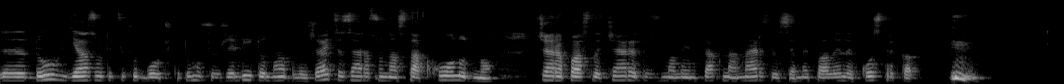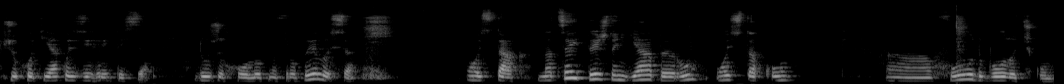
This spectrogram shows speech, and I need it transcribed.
е, дов'язувати цю футболочку, тому що вже літо наближається. Зараз у нас так холодно. Вчора пасли череду з малим, так намерзлися, ми палили кострика, щоб хоч якось зігрітися. Дуже холодно зробилося. Ось так. На цей тиждень я беру ось таку е, футболочку.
